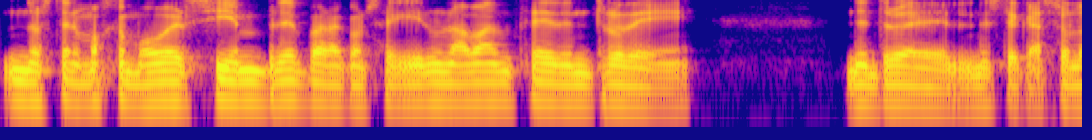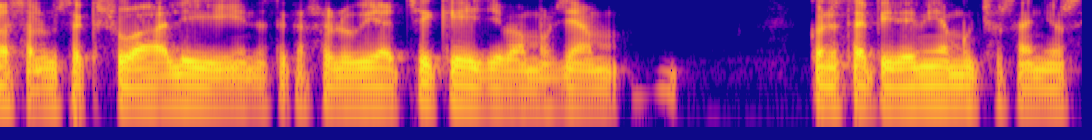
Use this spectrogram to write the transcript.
nos tenemos que mover siempre para conseguir un avance dentro de, dentro de, en este caso, la salud sexual y en este caso el VIH, que llevamos ya con esta epidemia muchos años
